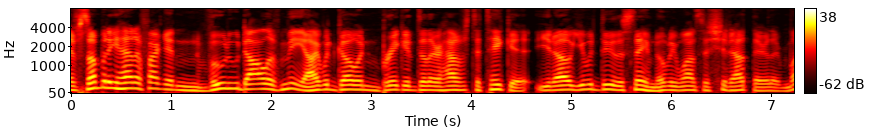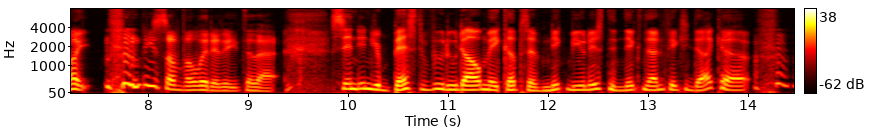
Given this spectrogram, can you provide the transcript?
If somebody had a fucking voodoo doll of me, I would go and break into their house to take it. You know, you would do the same. Nobody wants this shit out there. There might be some validity to that. Send in your best voodoo doll makeups of Nick Muniz to nicksnonfiction.com.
